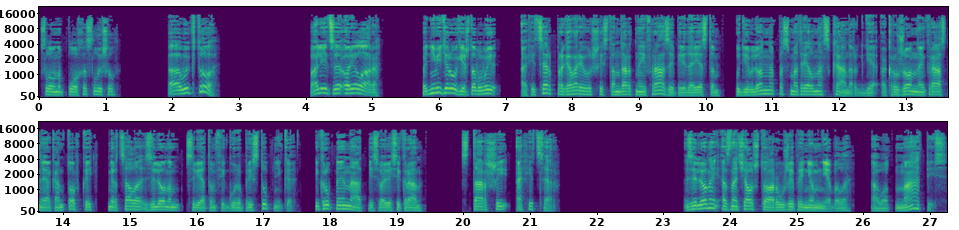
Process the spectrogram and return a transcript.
словно плохо слышал. «А вы кто?» «Полиция Орелара. Поднимите руки, чтобы мы...» Офицер, проговаривавший стандартные фразы перед арестом, удивленно посмотрел на сканер, где окруженная красной окантовкой мерцала зеленым цветом фигура преступника и крупная надпись во весь экран «Старший офицер». Зеленый означал, что оружия при нем не было, а вот надпись...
